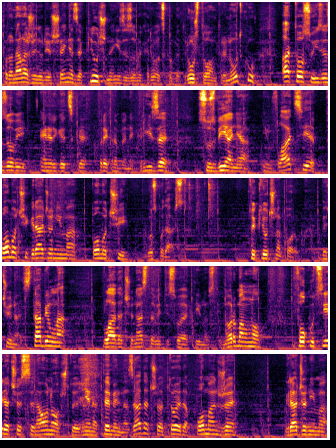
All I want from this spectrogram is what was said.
pronalaženju rješenja za ključne izazove hrvatskog društva u ovom trenutku, a to su izazovi energetske prehrambene krize, suzbijanja inflacije, pomoći građanima, pomoći gospodarstvu. To je ključna poruka. Većina je stabilna, vlada će nastaviti svoje aktivnosti normalno, fokusirat će se na ono što je njena temeljna zadaća, a to je da pomaže građanima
